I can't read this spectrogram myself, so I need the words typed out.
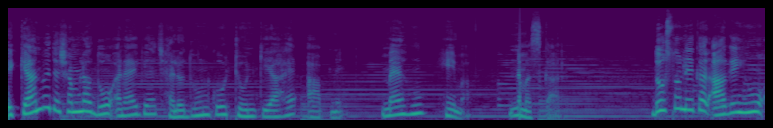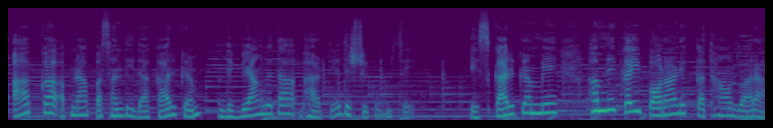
इक्यानवे दशमलव दो एनआईवीएच हेलोधून को ट्यून किया है आपने। मैं हूँ हेमा। नमस्कार। दोस्तों, लेकर आ गई हूँ आपका अपना पसंदीदा कार्यक्रम, दिव्यांगता भारतीय दृष्टिकोण से। इस कार्यक्रम में हमने कई पौराणिक कथाओं द्वारा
